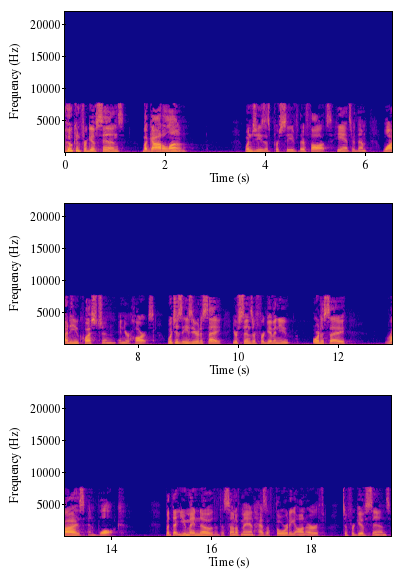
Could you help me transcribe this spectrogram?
who can forgive sins but God alone? When Jesus perceived their thoughts, he answered them, Why do you question in your hearts? Which is easier to say, Your sins are forgiven you? Or to say, Rise and walk? But that you may know that the Son of Man has authority on earth to forgive sins,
